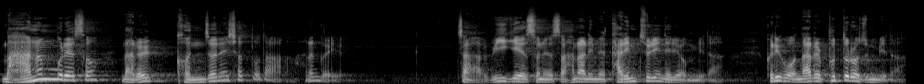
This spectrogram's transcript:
많은 물에서 나를 건져내셨도다 하는 거예요. 자, 위기의 손에서 하나님의 다림줄이 내려옵니다. 그리고 나를 붙들어 줍니다.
